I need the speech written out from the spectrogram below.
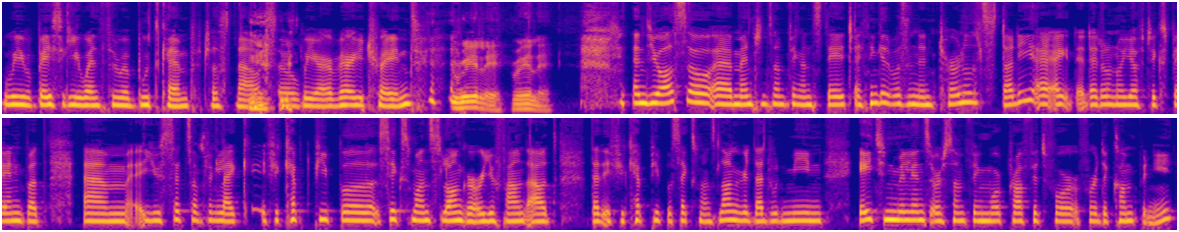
we basically went through a boot camp just now, so we are very trained. really, really. And you also uh, mentioned something on stage. I think it was an internal study. I, I, I don't know. You have to explain, but um, you said something like if you kept people six months longer, or you found out that if you kept people six months longer, that would mean 18 millions or something more profit for for the company.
